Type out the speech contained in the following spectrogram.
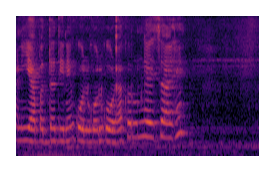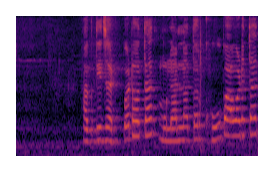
आणि या पद्धतीने गोल गोल गोळा करून घ्यायचा आहे. अगदी झटपट होतात. मुलांना तर खूप आवडतात.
